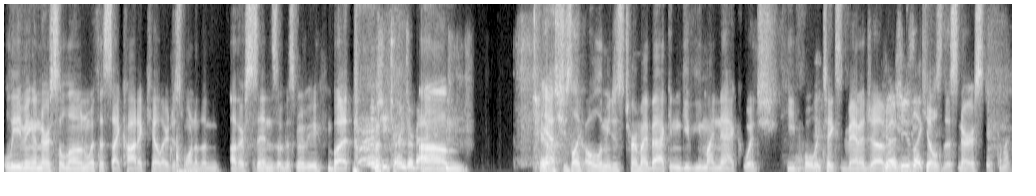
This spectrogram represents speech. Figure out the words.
leaving a nurse alone with a psychotic killer, just one of the other sins of this movie. But And she turns her back. um, yeah. she's like, oh, let me just turn my back and give you my neck, which he fully takes advantage of. Yeah, and, she's and like- kills this nurse. Come on.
